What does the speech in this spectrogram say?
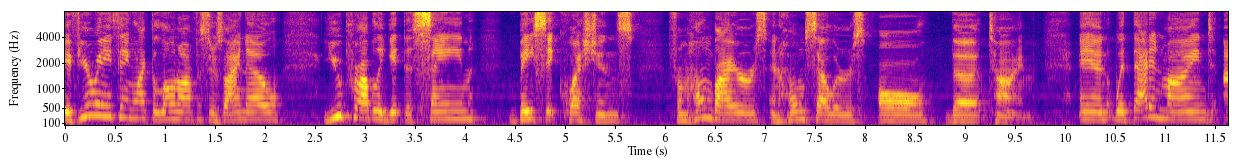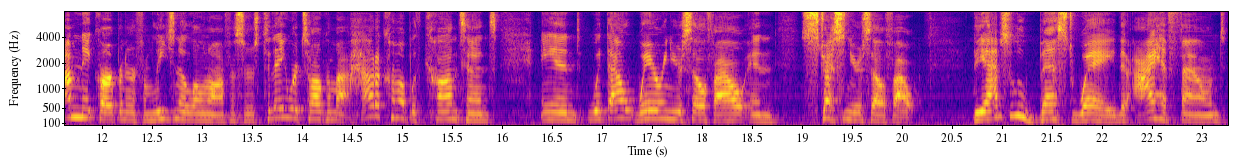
if you're anything like the loan officers I know, you probably get the same basic questions from home buyers and home sellers all the time. And with that in mind, I'm Nick Carpenter from Legion of Loan Officers. Today we're talking about how to come up with content and without wearing yourself out and stressing yourself out. The absolute best way that I have found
